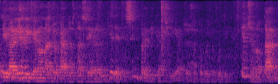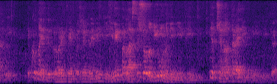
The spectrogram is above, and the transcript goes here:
di Larini che non ha giocato stasera, mi chiedete sempre di Cacia, cioè sotto questo punto di. Io ce n'ho tanti, e come lo ripeto sempre ai miei figli, mi parlaste solo di uno dei miei figli, io ce n'ho tre di figli, cioè,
